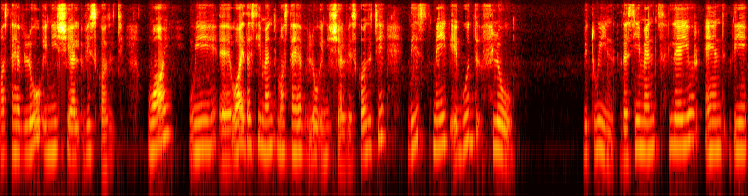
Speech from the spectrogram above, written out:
must have low initial viscosity. Why? We, uh, why the cement must have low initial viscosity? This make a good flow between the cement layer and the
